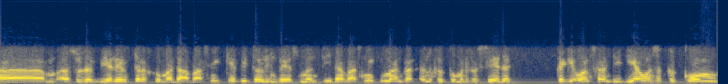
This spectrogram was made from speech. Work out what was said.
ehm um, soos ek weer eens terugkom, daar was nie capital investment nie. Daar was nie iemand wat ingekom en gesê het kyk ons gaan die idee ons het gekom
